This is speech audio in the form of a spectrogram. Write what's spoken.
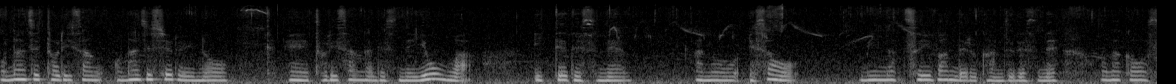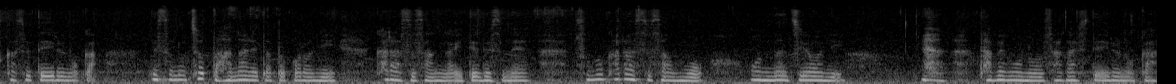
同じ鳥さん同じ種類の、えー、鳥さんがですね4羽いてですねあの餌をみんなついばんでる感じですねお腹を空かせているのか。でそのちょっと離れたところにカラスさんがいてですねそのカラスさんも同じように 食べ物を探しているのか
